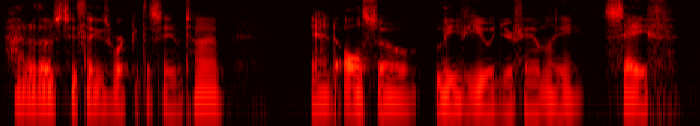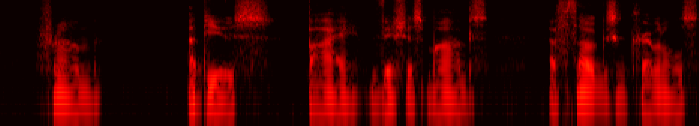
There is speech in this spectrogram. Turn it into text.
How do those two things work at the same time? And also leave you and your family safe from abuse by vicious mobs of thugs and criminals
